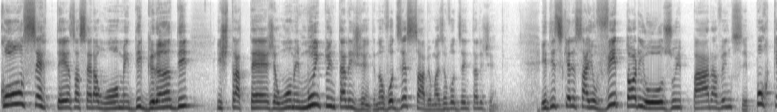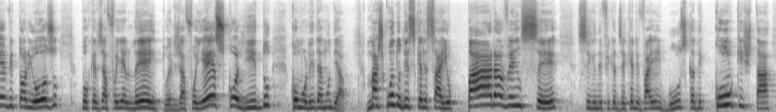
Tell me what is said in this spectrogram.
Com certeza será um homem de grande estratégia, um homem muito inteligente. Não vou dizer sábio, mas eu vou dizer inteligente. E disse que ele saiu vitorioso e para vencer. Por que vitorioso? Porque ele já foi eleito, ele já foi escolhido como líder mundial. Mas quando disse que ele saiu para vencer, significa dizer que ele vai em busca de conquistar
